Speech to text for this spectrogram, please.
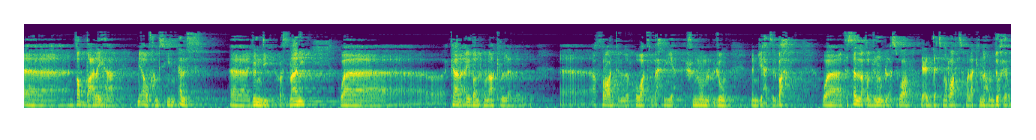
آه، انقض عليها 150 ألف آه، جندي عثماني وكان أيضا هناك آه، أفراد القوات البحرية يشنون الهجوم من جهة البحر وتسلق الجنود الأسوار لعدة مرات ولكنهم دحروا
